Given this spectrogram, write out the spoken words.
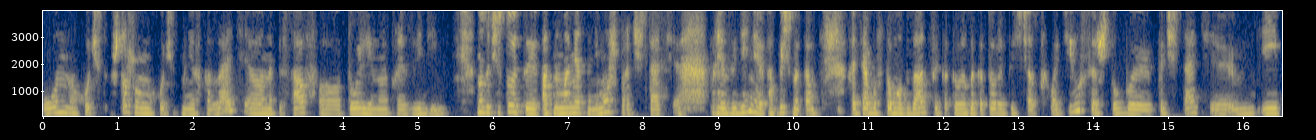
он хочет, что же он хочет мне сказать, э, написав э, то или иное произведение. Но зачастую ты одномоментно не можешь прочитать произведение, обычно там хотя бы в том абзаце, который, за который ты сейчас схватился, чтобы почитать и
